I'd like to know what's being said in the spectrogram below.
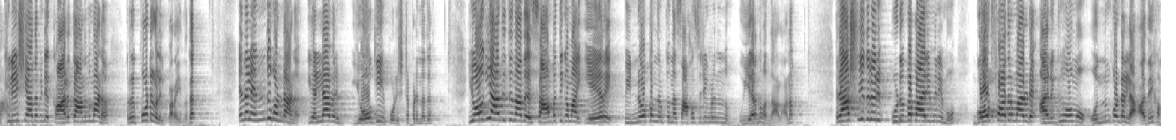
അഖിലേഷ് യാദവിന്റെ കാലത്താണെന്നുമാണ് റിപ്പോർട്ടുകളിൽ പറയുന്നത്. എന്നാൽ എന്തുകൊണ്ടാണ് എല്ലാവരും യോഗിയെ ഇപ്പോൾ ഇഷ്ടപ്പെടുന്നത്? യോഗി ആദിത്യനാഥ് സാമ്പത്തികമായി ഏറെ പിന്നോക്കം നിൽക്കുന്ന സാഹചര്യങ്ങളിൽ നിന്നും ഉയർന്നു വന്ന ആളാണ്. രാഷ്ട്രീയത്തിലൊരു കുടുംബ പാരമ്പര്യമോ ഗോഡ് ഫാദർമാരുടെ അനുഗ്രഹമോ ഒന്നും കൊണ്ടല്ല അദ്ദേഹം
